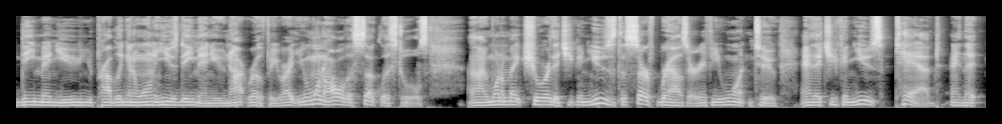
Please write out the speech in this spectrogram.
dmenu, you're probably going to want to use dmenu, not Rofi, right? You want all the suckless tools. I want to make sure that you can use the surf browser if you want to, and that you can use tabbed, and that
